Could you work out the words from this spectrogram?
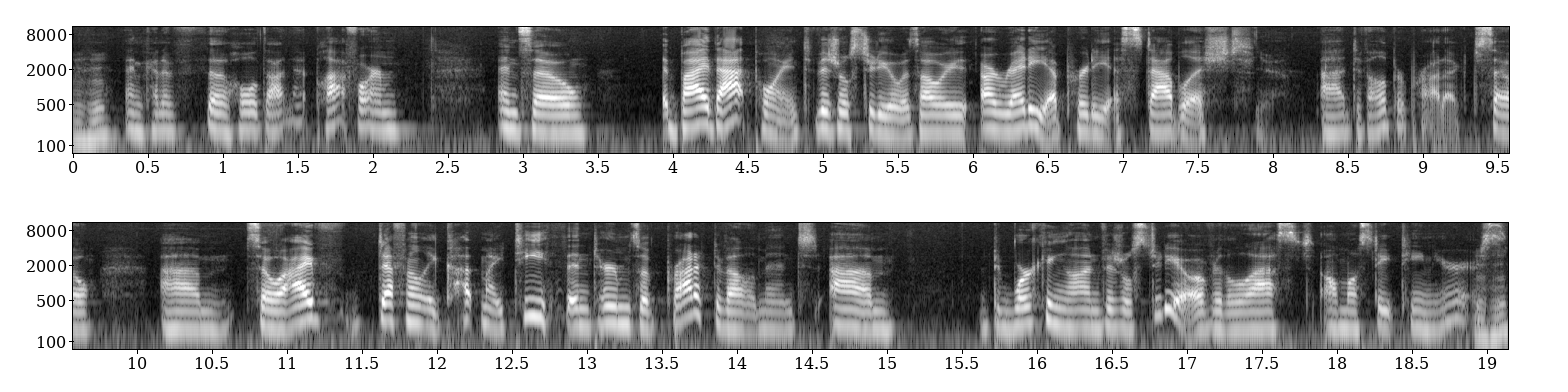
Mhm. and kind of the whole .net platform. And so by that point, Visual Studio was already, already a pretty established Yeah. Uh, developer product. So, um, so I've definitely cut my teeth in terms of product development, um, working on Visual Studio over the last almost 18 years.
